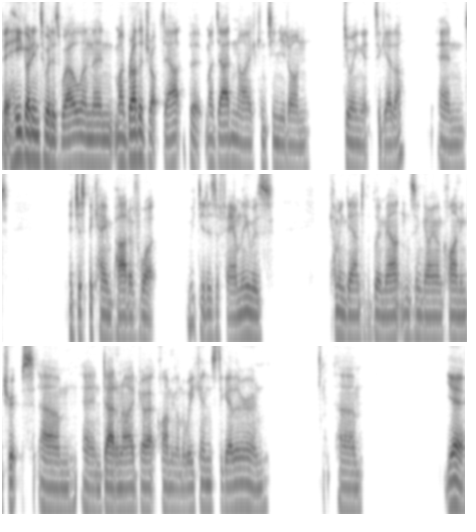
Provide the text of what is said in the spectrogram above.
But he got into it as well. And then my brother dropped out, but my dad and I continued on doing it together. And it just became part of what we did as a family was coming down to the Blue Mountains and going on climbing trips. Um, and dad and I'd go out climbing on the weekends together. And um, yeah,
